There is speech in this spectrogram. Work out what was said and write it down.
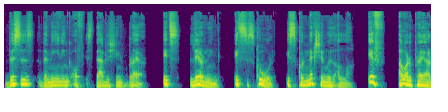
This is the meaning of establishing prayer. It's learning, its school, its connection with Allah. If our prayer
